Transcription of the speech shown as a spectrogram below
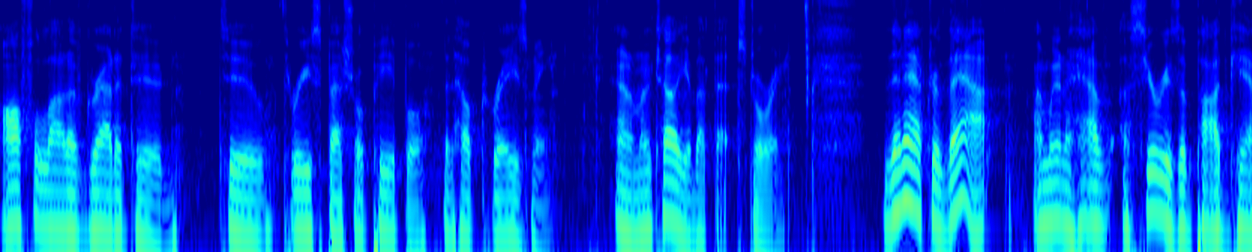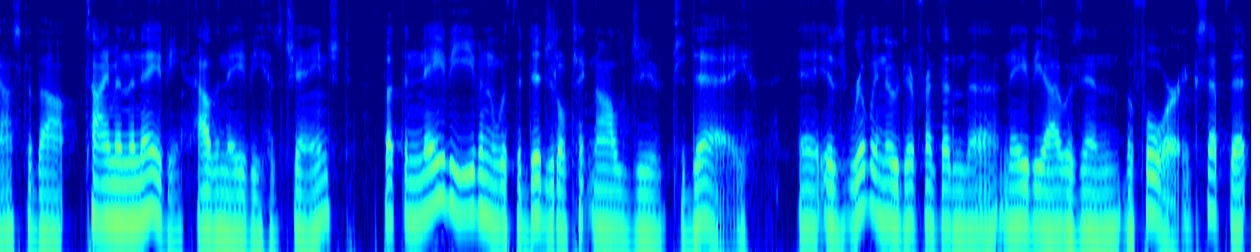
awful lot of gratitude to three special people that helped raise me. And I'm going to tell you about that story. Then, after that, I'm going to have a series of podcasts about time in the Navy, how the Navy has changed. But the Navy, even with the digital technology of today, is really no different than the Navy I was in before, except that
